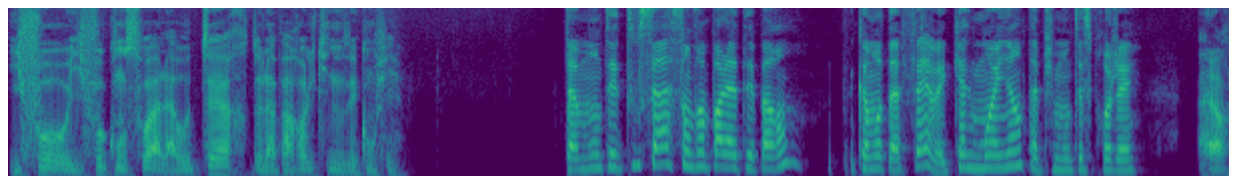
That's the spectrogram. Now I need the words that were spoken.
il faut il faut qu'on soit à la hauteur de la parole qui nous est confiée. T'as monté tout ça sans en parler à tes parents? Comment t'as fait? Avec quels moyens t'as pu monter ce projet? Alors,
